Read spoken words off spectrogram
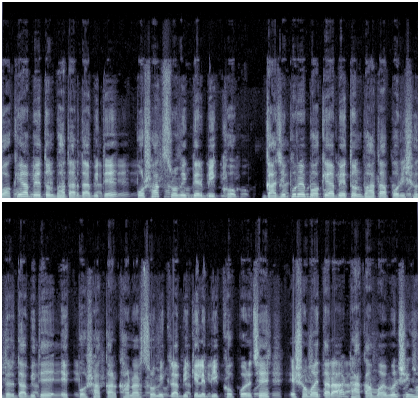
বকেয়া বেতন ভাতার দাবিতে পোশাক শ্রমিকদের বিক্ষোভ। গাজীপুরে বকেয়া বেতন ভাতা পরিশোধের দাবিতে এক পোশাক কারখানার শ্রমিকরা বিকেলে বিক্ষোভ করেছে। এ সময় তারা ঢাকা ময়মনসিংহ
